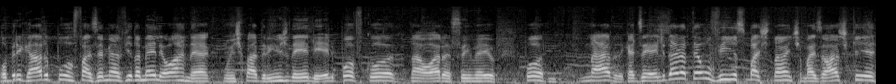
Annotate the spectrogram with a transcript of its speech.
obrigado por fazer minha vida melhor, né? Com os quadrinhos dele. Ele, pô, ficou na hora assim, meio, pô, nada. Quer dizer, ele deve até ouvir isso bastante, mas eu acho que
